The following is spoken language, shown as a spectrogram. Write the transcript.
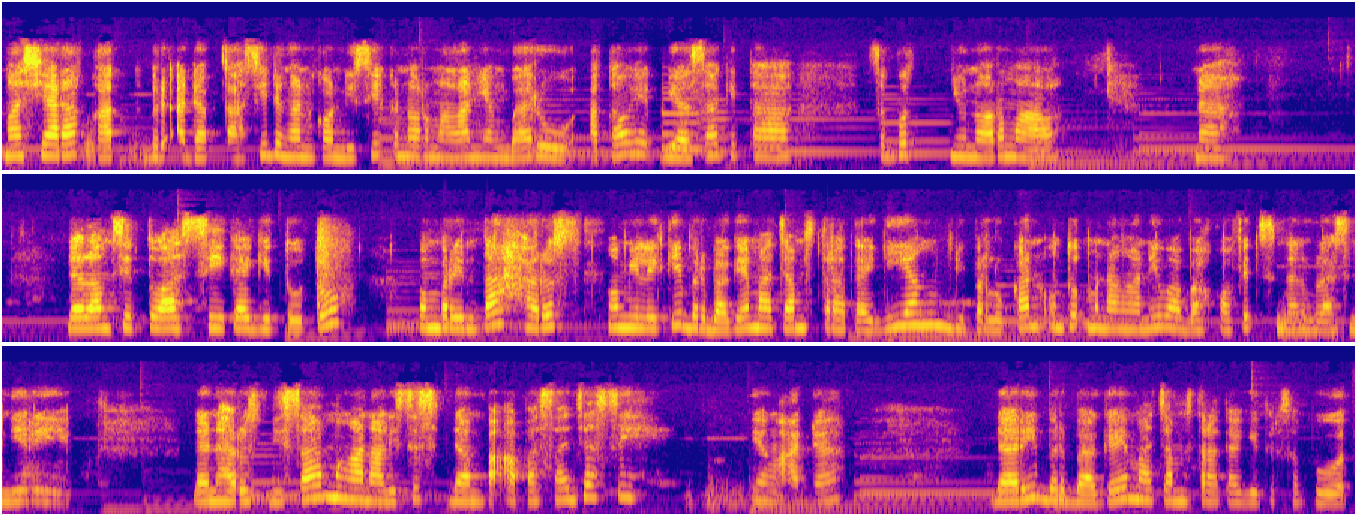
masyarakat beradaptasi dengan kondisi kenormalan yang baru atau biasa kita sebut new normal. Nah, dalam situasi kayak gitu tuh pemerintah harus memiliki berbagai macam strategi yang diperlukan untuk menangani wabah COVID-19 sendiri. Dan harus bisa menganalisis dampak apa saja sih yang ada dari berbagai macam strategi tersebut.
